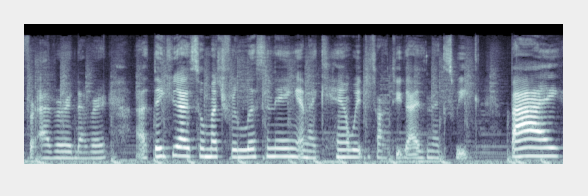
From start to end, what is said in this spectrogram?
forever and ever. Uh, thank you guys so much for listening, and I can't wait to talk to you guys next week. Bye.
